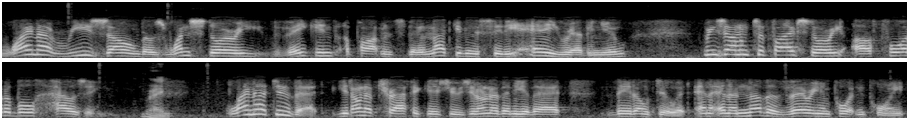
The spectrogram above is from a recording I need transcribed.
why not rezone those one story vacant apartments that are not giving the city any revenue? Rezone them to five story affordable housing. Right. Why not do that? You don't have traffic issues, you don't have any of that. They don't do it. And, and another very important point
